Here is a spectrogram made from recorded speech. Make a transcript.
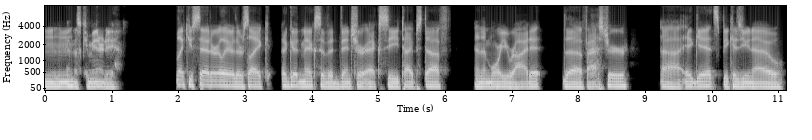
Mhm. in this community. Like you said earlier, there's like a good mix of adventure XC type stuff. And the more you ride it, the faster uh, it gets because you know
